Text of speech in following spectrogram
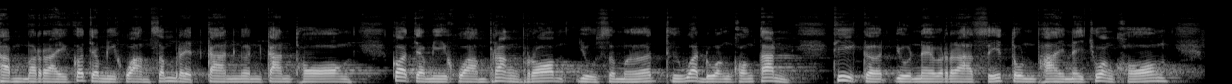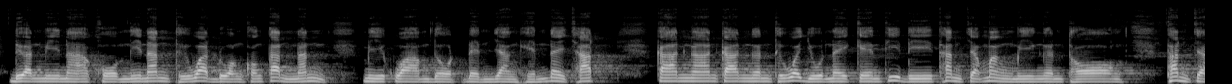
ทำอะไรก็จะมีความสำเร็จการเงินการทอง ก็จะมีความพรั่งพร้อมอยู่เสมอ ถือว่าดวงของท่าน ที่เกิดอยู่ในราศีตุลภายในช่วงของ เดือนมีนาคมนี้นั้นถือว่าดวงของท่านนั้น มีความโดดเด่นอย่างเห็นได้ชัด การงานการเงินถือว่าอยู่ในเกณฑ์ที่ดีท่านจะมั่งมีเงินทอง ท่านจะ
